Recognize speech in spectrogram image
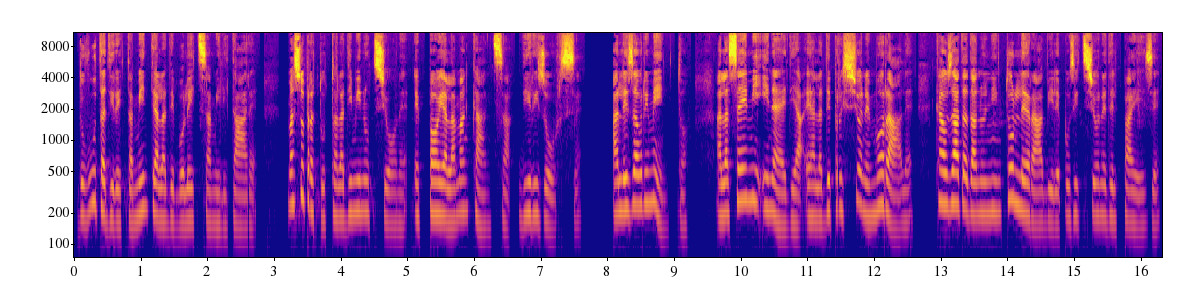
dovuta direttamente alla debolezza militare, ma soprattutto alla diminuzione e poi alla mancanza di risorse all'esaurimento, alla semi-inedia e alla depressione morale causata da un'intollerabile posizione del Paese,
